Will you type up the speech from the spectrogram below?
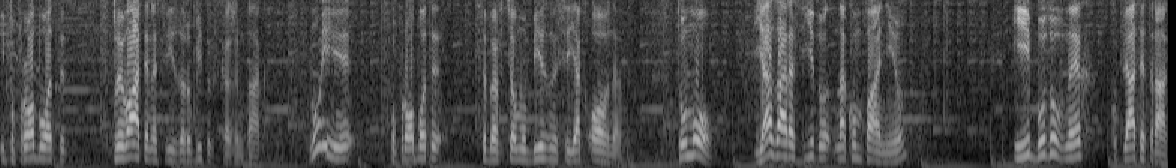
і попробувати впливати на свій заробіток, скажімо так. Ну і попробувати себе в цьому бізнесі як овнер. Тому я зараз їду на компанію і буду в них купляти трак.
